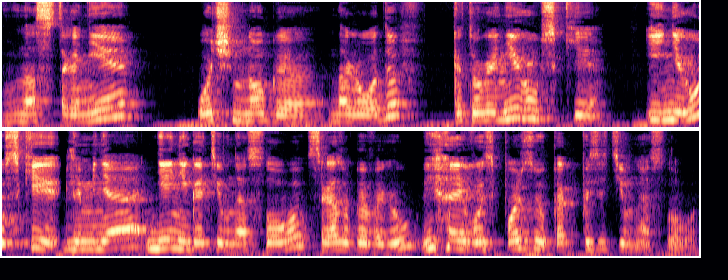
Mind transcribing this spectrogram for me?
У нас в стране очень много народов, которые не русские, и не русский для меня не негативное слово, сразу говорю, я его использую как позитивное слово.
